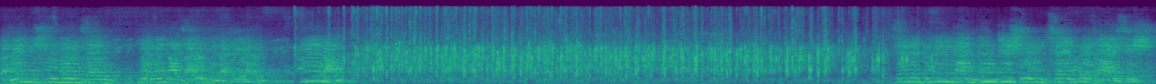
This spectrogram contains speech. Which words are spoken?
der männlichen U19 hiermit als eröffnet erklären. Vielen Dank. Pünktlich um 10.30 Uhr.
